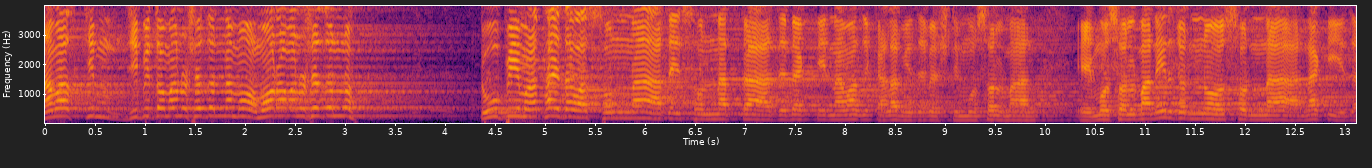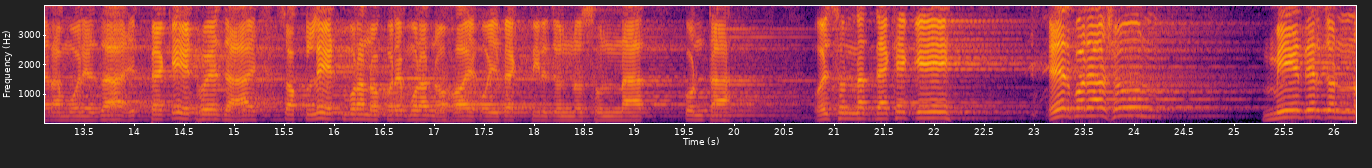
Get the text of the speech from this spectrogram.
নামাজ কি জীবিত মানুষের জন্য মরা মানুষের জন্য? টুপি মাথায় দেওয়া সোননাথ এই সোননাথটা যে ব্যক্তি নামাজি কালামি, যে ব্যক্তি মুসলমান এই মুসলমানের জন্য সন্না, নাকি যারা মরে যায়, প্যাকেট হয়ে যায়, চকলেট মোড়ানো করে মোড়ানো হয়, ওই ব্যক্তির জন্য সুন্নাত কোনটা? ওই সুন্নাত দেখে কে? এরপরে আসুন। মেয়েদের জন্য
